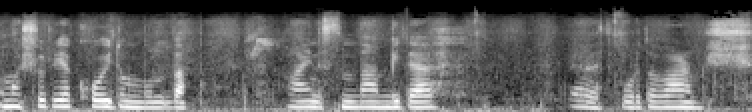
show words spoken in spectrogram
Ama şuraya koydum bundan. Aynısından bir daha. Evet burada varmış.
